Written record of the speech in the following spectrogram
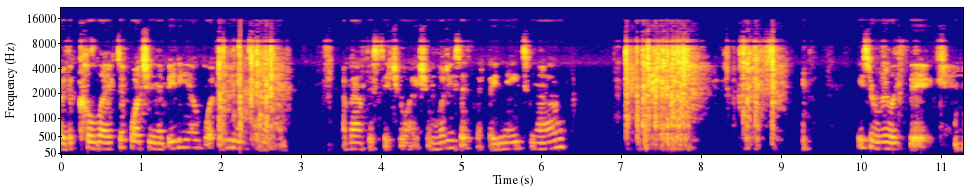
For the collective watching the video, what do we need to know about this situation? What is it that they need to know? These are really thick. There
